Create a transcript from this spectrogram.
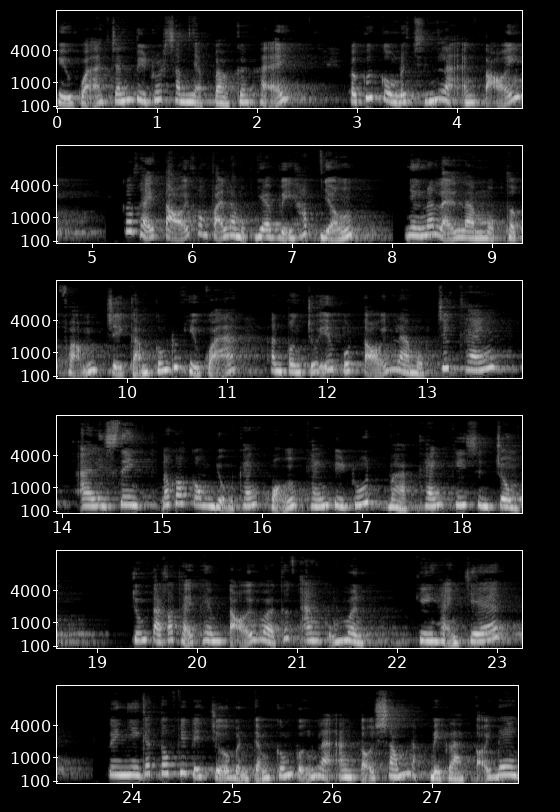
hiệu quả tránh virus xâm nhập vào cơ thể. Và cuối cùng đó chính là ăn tỏi. Có thể tỏi không phải là một gia vị hấp dẫn, nhưng nó lại là một thực phẩm trị cảm cúm rất hiệu quả. Thành phần chủ yếu của tỏi là một chất kháng allicin, nó có công dụng kháng khuẩn, kháng virus và kháng ký sinh trùng. Chúng ta có thể thêm tỏi vào thức ăn của mình khi hạn chế Tuy nhiên cách tốt nhất để chữa bệnh cảm cúm vẫn là ăn tỏi sống, đặc biệt là tỏi đen.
